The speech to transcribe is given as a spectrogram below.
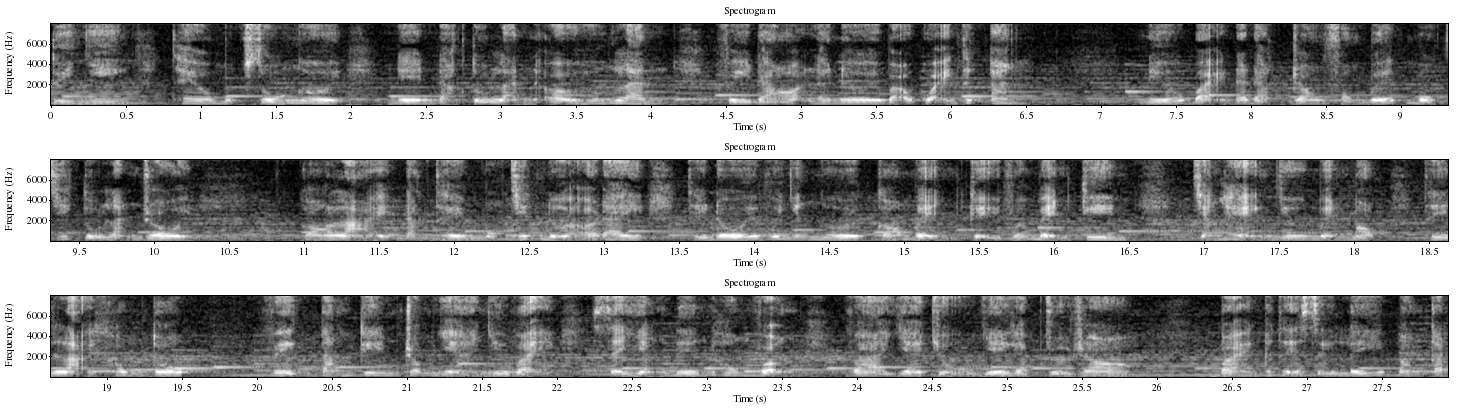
Tuy nhiên, theo một số người nên đặt tủ lạnh ở hướng lành vì đó là nơi bảo quản thức ăn. Nếu bạn đã đặt trong phòng bếp một chiếc tủ lạnh rồi, còn lại đặt thêm một chiếc nữa ở đây thì đối với những người có mệnh kỵ với mệnh kim, chẳng hạn như mệnh mộc thì lại không tốt Việc tăng kim trong nhà như vậy sẽ dẫn đến hung vận và gia chủ dễ gặp rủi ro. Bạn có thể xử lý bằng cách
